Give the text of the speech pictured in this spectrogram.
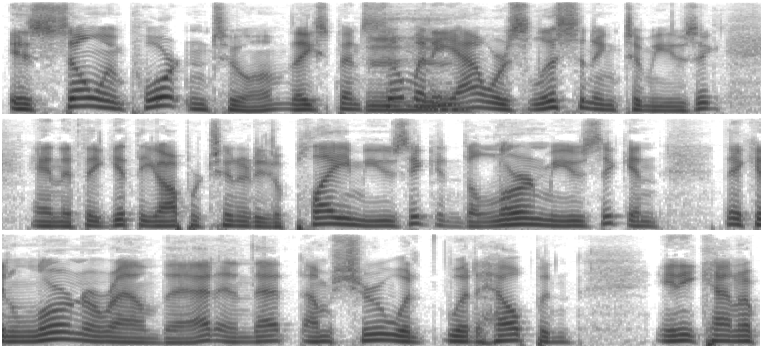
is so important to them. They spend so many hours listening to music, and if they get the opportunity to play music and to learn music, and they can learn around that, and that I'm sure would, would help in any kind of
